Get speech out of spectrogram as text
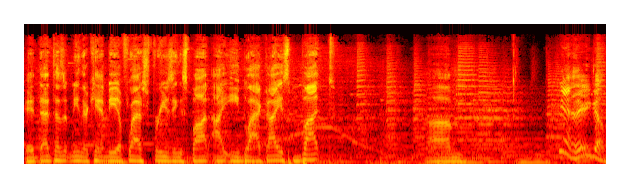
it, that doesn't mean there can't be a flash freezing spot, i.e., black ice. But um, yeah, there you go.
